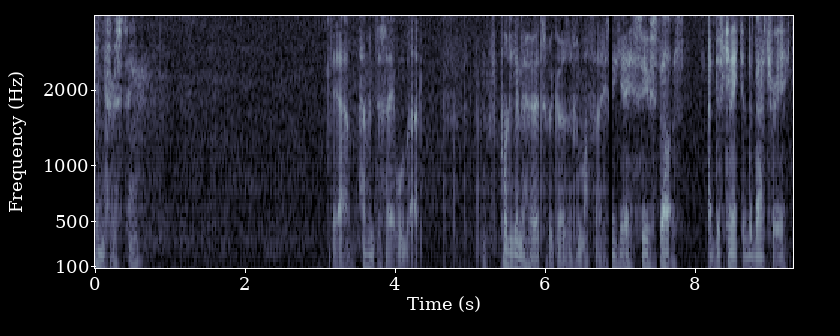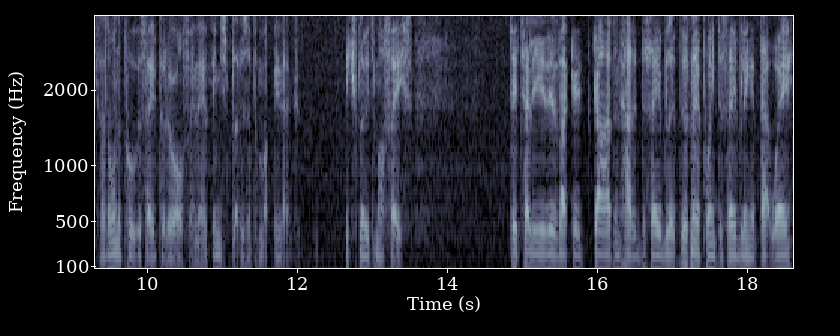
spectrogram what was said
Interesting. Yeah, haven't disabled that. It's probably going to hurt if it goes in my face. Okay, starts I've disconnected the battery because I don't want to pull this A-pillar off and then the thing just blows up my, like, explodes in my face. They tell you there's like a guide on how to disable it. There's no point disabling it that way.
